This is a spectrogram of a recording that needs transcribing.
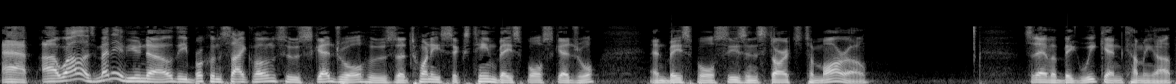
app. Uh, well, as many of you know, the Brooklyn Cyclones, whose schedule, whose uh, 2016 baseball schedule and baseball season starts tomorrow, so they have a big weekend coming up,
